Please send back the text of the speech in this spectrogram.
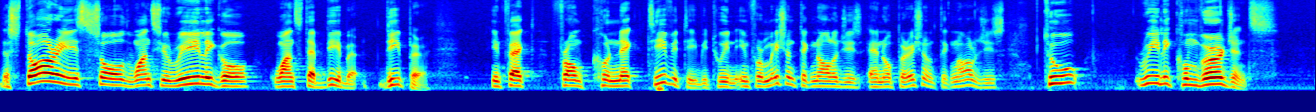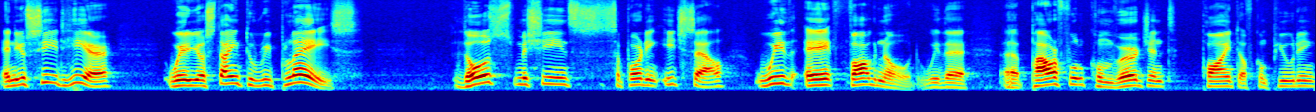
The story is solved once you really go one step deeper. deeper. In fact, from connectivity between information technologies and operational technologies to really convergence. And you see it here where you're starting to replace those machines supporting each cell with a fog node, with a, a powerful convergent point of computing,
